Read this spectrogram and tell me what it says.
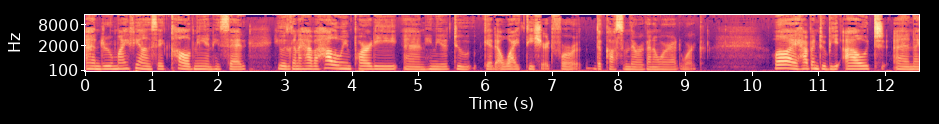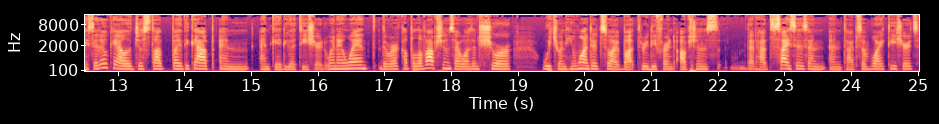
Andrew, my fiance, called me and he said he was going to have a Halloween party and he needed to get a white t shirt for the costume they were going to wear at work. Well, I happened to be out and I said, okay, I'll just stop by the Gap and, and get you a t shirt. When I went, there were a couple of options. I wasn't sure which one he wanted, so I bought three different options that had sizes and, and types of white t shirts,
